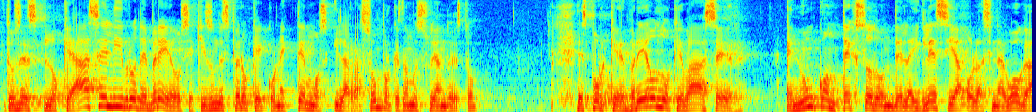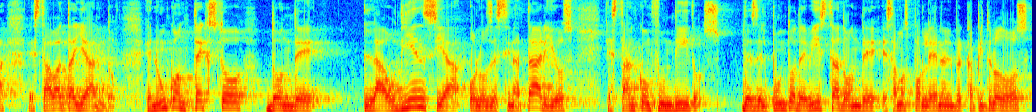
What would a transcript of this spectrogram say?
Entonces, lo que hace el libro de Hebreos, y aquí es donde espero que conectemos, y la razón por qué estamos estudiando esto, es porque Hebreos lo que va a hacer en un contexto donde la iglesia o la sinagoga está batallando, en un contexto donde la audiencia o los destinatarios están confundidos desde el punto de vista donde estamos por leer en el capítulo 2,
